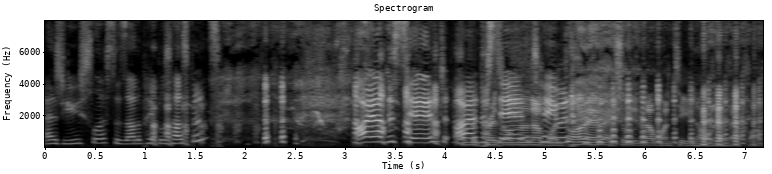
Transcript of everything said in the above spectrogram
as useless as other people's husbands. I understand. I I'm I'm understand. he one- was, I am actually the number one ticket holder of that club.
